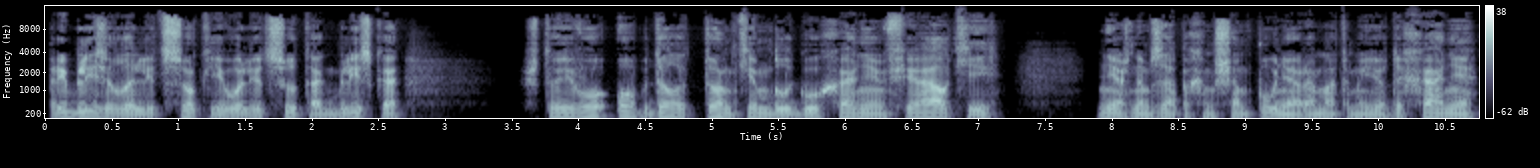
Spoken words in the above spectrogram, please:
приблизила лицо к его лицу так близко, что его обдало тонким благоуханием фиалки, нежным запахом шампуня, ароматом ее дыхания,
